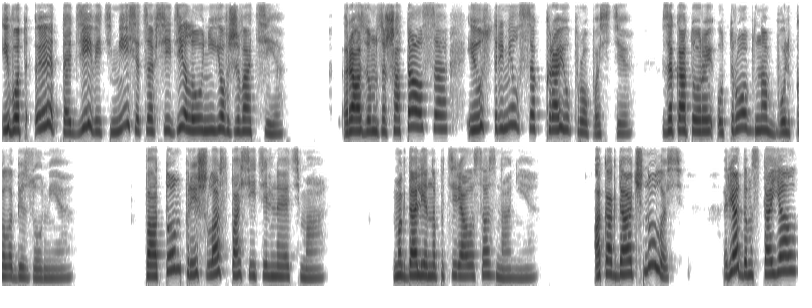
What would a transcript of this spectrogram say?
И вот это девять месяцев сидело у нее в животе. Разум зашатался и устремился к краю пропасти, за которой утробно булькало безумие. Потом пришла спасительная тьма. Магдалена потеряла сознание. А когда очнулась, рядом стоял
